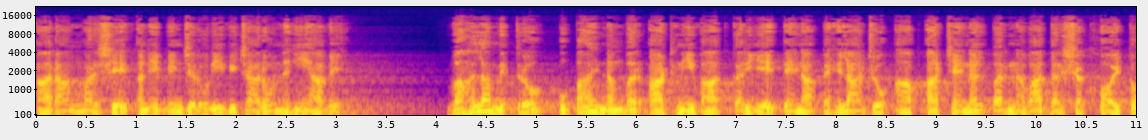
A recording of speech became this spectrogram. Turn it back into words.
આરામ મળશે અને બિનજરૂરી વિચારો નહીં આવે. વહાલા મિત્રો, ઉપાય નંબર આઠની વાત કરીએ તેના પહેલા જો આપ આ ચેનલ પર નવા દર્શક હોય તો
